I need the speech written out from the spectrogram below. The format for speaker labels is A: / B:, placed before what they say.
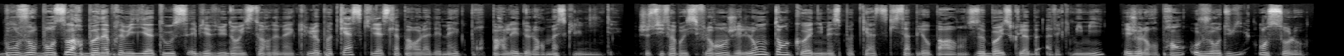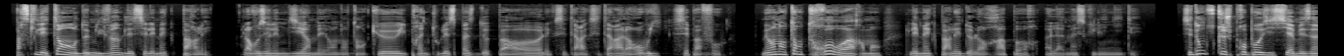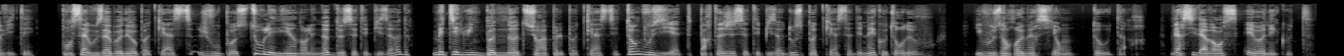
A: Bonjour, bonsoir, bon après-midi à tous et bienvenue dans Histoire de mecs, le podcast qui laisse la parole à des mecs pour parler de leur masculinité. Je suis Fabrice Florent, j'ai longtemps co-animé ce podcast qui s'appelait auparavant The Boys Club avec Mimi et je le reprends aujourd'hui en solo. Parce qu'il est temps en 2020 de laisser les mecs parler. Alors vous allez me dire, mais on entend qu'eux, ils prennent tout l'espace de parole, etc., etc. Alors oui, c'est pas faux. Mais on entend trop rarement les mecs parler de leur rapport à la masculinité. C'est donc ce que je propose ici à mes invités. Pensez à vous abonner au podcast, je vous pose tous les liens dans les notes de cet épisode. Mettez-lui une bonne note sur Apple Podcast et tant que vous y êtes, partagez cet épisode ou ce podcast à des mecs autour de vous. Ils vous en remercieront tôt ou tard. Merci d'avance et bonne écoute.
